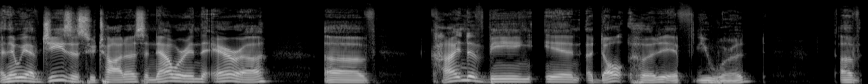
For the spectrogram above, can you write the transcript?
And then we have Jesus who taught us, and now we're in the era of kind of being in adulthood, if you would, of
